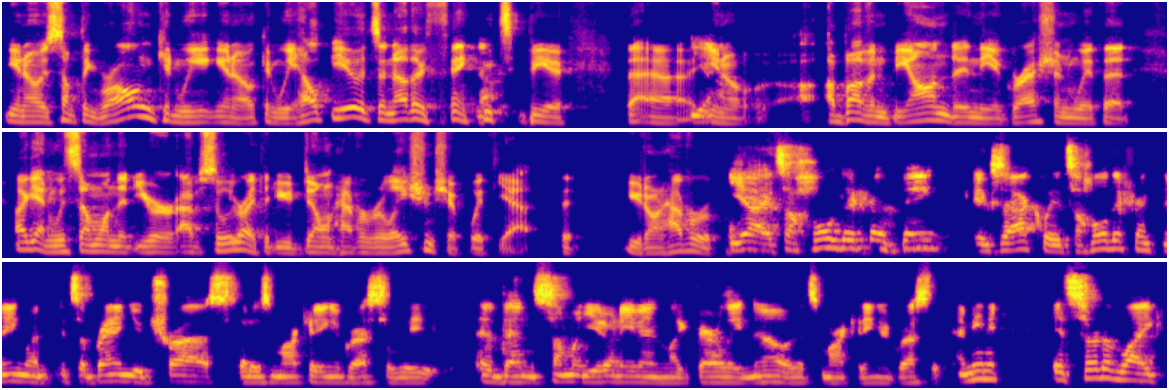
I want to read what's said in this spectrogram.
you know is something wrong can we you know can we help you it's another thing yeah. to be a, uh, yeah. you know above and beyond in the aggression with it again with someone that you're absolutely right that you don't have a relationship with yet that you don't have a report. Yeah, it's a whole different thing. Exactly. It's a whole different thing when it's a brand you trust that is marketing aggressively than someone you don't even like barely know that's marketing aggressively. I mean, it's sort of like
